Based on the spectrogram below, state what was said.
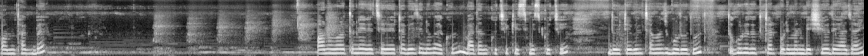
কম থাকবে। অনবরত নেড়ে চেড়ে এটা ভেজে নেব এখন বাদাম কুচি, কিশমিশ কুচি। দুই টেবিল চামচ গুঁড়ো দুধ। তো গুঁড়ো দুধটার পরিমাণ বেশিও দেওয়া যায়।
